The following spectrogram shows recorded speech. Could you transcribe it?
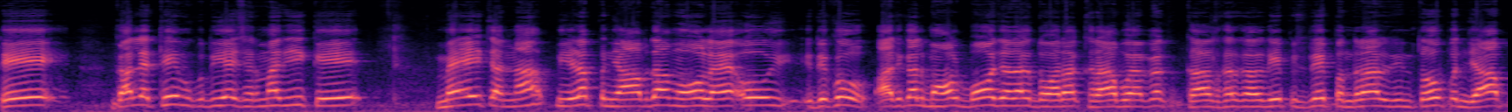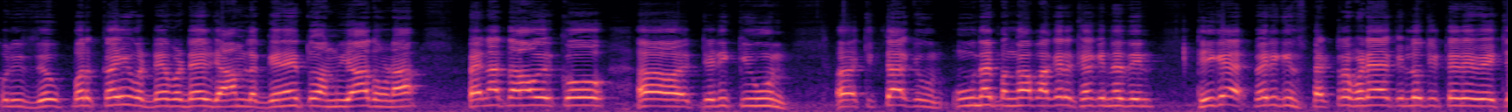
ਤੇ ਗੱਲ ਇੱਥੇ ਮੁੱਕਦੀ ਹੈ ਸ਼ਰਮਾ ਜੀ ਕਿ ਮੈਂ ਇਹ ਚਾਹਨਾ ਵੀ ਜਿਹੜਾ ਪੰਜਾਬ ਦਾ ਮਾਹੌਲ ਹੈ ਉਹ ਦੇਖੋ ਅੱਜ ਕੱਲ ਮਾਹੌਲ ਬਹੁਤ ਜ਼ਿਆਦਾ ਦੁਆਰਾ ਖਰਾਬ ਹੋਇਆ ਪਿਆ ਖਾਸ ਕਰ ਕਰਕੇ ਪਿਛਲੇ 15 ਦਿਨ ਤੋਂ ਪੰਜਾਬ ਪੁਲਿਸ ਦੇ ਉੱਪਰ ਕਈ ਵੱਡੇ ਵੱਡੇ ਇਲਜ਼ਾਮ ਲੱਗੇ ਨੇ ਤੁਹਾਨੂੰ ਯਾਦ ਹੋਣਾ। ਪਹਿਲਾਂ ਤਾਂ ਉਹ ਇੱਕੋ ਅਹ, ਜਿਹੜੀ ਕਿਊਨ ਚਿੱਟਾ ਕਿਊਨ ਉਹਨੇ ਪੰਗਾ ਪਾ ਕੇ ਰੱਖਿਆ ਕਿੰਨੇ ਦਿਨ ਠੀਕ ਹੈ? ਫਿਰ ਇੱਕ ਇੰਸਪੈਕਟਰ ਫੜਿਆ ਕਿਲੋ ਚਿੱਟੇ ਦੇ ਵਿੱਚ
